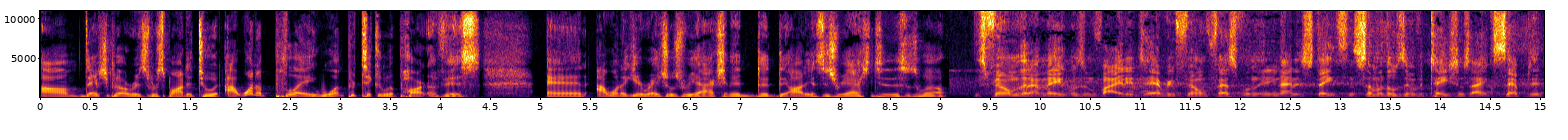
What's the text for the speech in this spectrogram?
Um, Dave Chappelle has responded to it. I want to play one particular part of this, and I want to get Rachel's reaction and the, the audience's reaction to this as well. This film that I made was invited to every film festival in the United States, and some of those invitations I accepted,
